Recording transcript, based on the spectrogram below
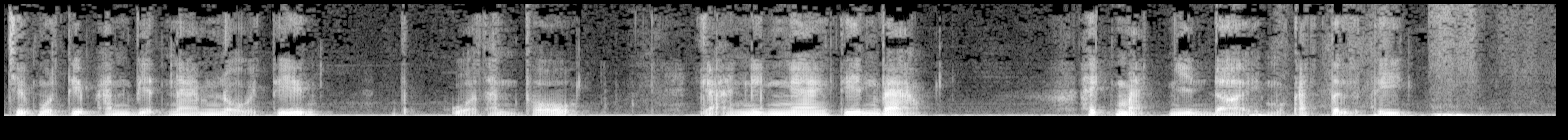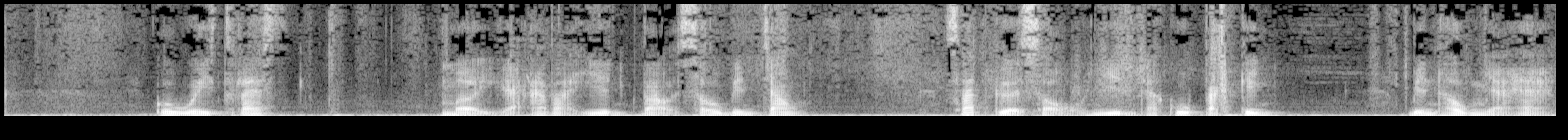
trước một tiệm ăn Việt Nam nổi tiếng của thành phố. Gã nghênh ngang tiến vào, hách mặt nhìn đời một cách tự tin. Cô waitress mời gã và Hiên vào sâu bên trong, sát cửa sổ nhìn ra khu parking bên hông nhà hàng.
